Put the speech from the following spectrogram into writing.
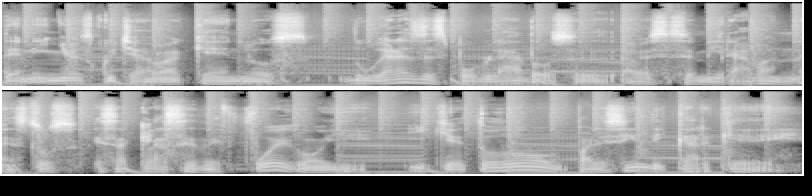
de niño escuchaba que en los lugares despoblados eh, a veces se miraban estos, esa clase de fuego y, que todo parecía indicar que,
